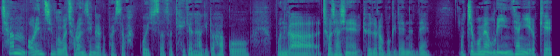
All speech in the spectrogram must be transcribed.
참 어린 친구가 저런 생각을 벌써 갖고 있어서 대견하기도 하고, 뭔가 저 자신을 되돌아보기도 했는데, 어찌 보면 우리 인생이 이렇게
